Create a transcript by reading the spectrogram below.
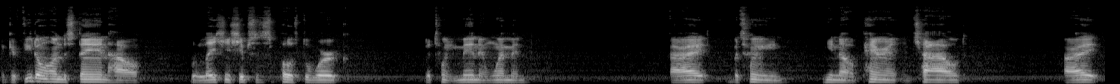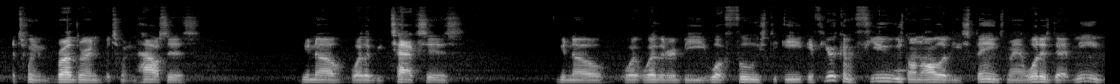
Like if you don't understand how relationships are supposed to work between men and women. All right, between you know parent and child. All right, between brethren, between houses. You know whether it be taxes. You know wh whether it be what foods to eat. If you're confused on all of these things, man, what does that mean?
